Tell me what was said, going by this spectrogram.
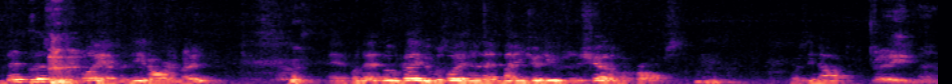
this, this was a plan that he had already made. And when that little baby was laying in that manger, he was in the shadow of a cross. Was he not? Amen.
